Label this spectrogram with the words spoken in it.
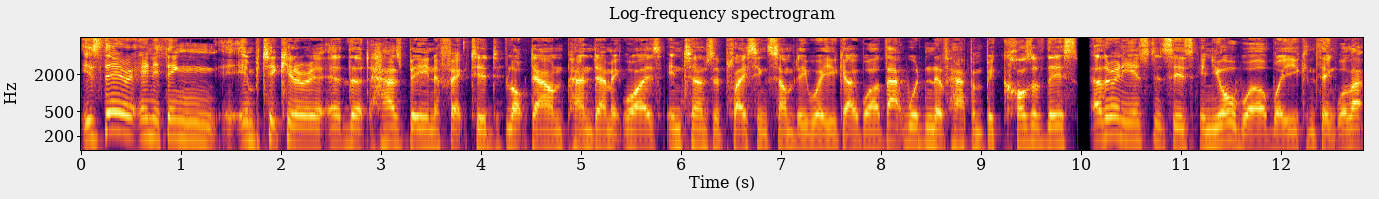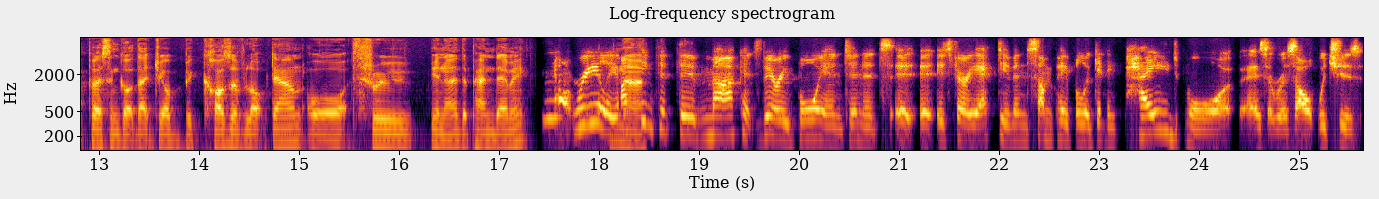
Is there anything in particular uh, that has been affected lockdown pandemic wise in terms of placing somebody where you go, well, that wouldn't have happened because of this? Are there any instances in your world where you can think, well, that person got that job because of lockdown or through, you know, the pandemic? Not really. No. I think that the market's very buoyant and it's it, it's very active, and some people are getting paid more as a result, which is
